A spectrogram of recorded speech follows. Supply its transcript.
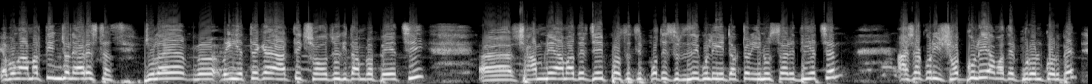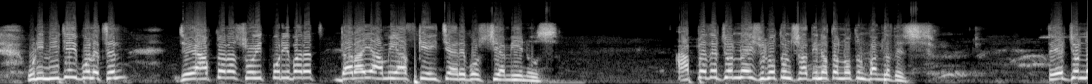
এবং আমার তিনজন অ্যারেস্ট আছে। জুলাইয়ের আহ, ইয়ে থেকে আর্থিক সহযোগিতা আমরা পেয়েছি। সামনে আমাদের যে প্রতিশ্রুতি- প্রতিশ্রুতিগুলি ডক্টর ইনুস স্যার দিয়েছেন আশা করি সবগুলি আমাদের পূরণ করবেন। উনি নিজেই বলেছেন যে আপনারা শহীদ পরিবারের দ্বারাই আমি আজকে এই চেয়ারে বসছি, আমি ইনুস। আপনাদের জন্য এই নতুন স্বাধীনতা, নতুন বাংলাদেশ। তো এর জন্য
